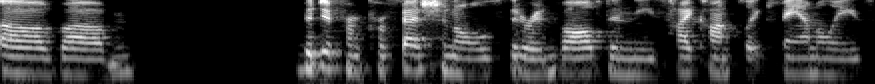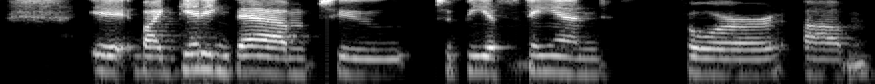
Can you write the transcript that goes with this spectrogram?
of um, the different professionals that are involved in these high conflict families it, by getting them to to be a stand for um,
